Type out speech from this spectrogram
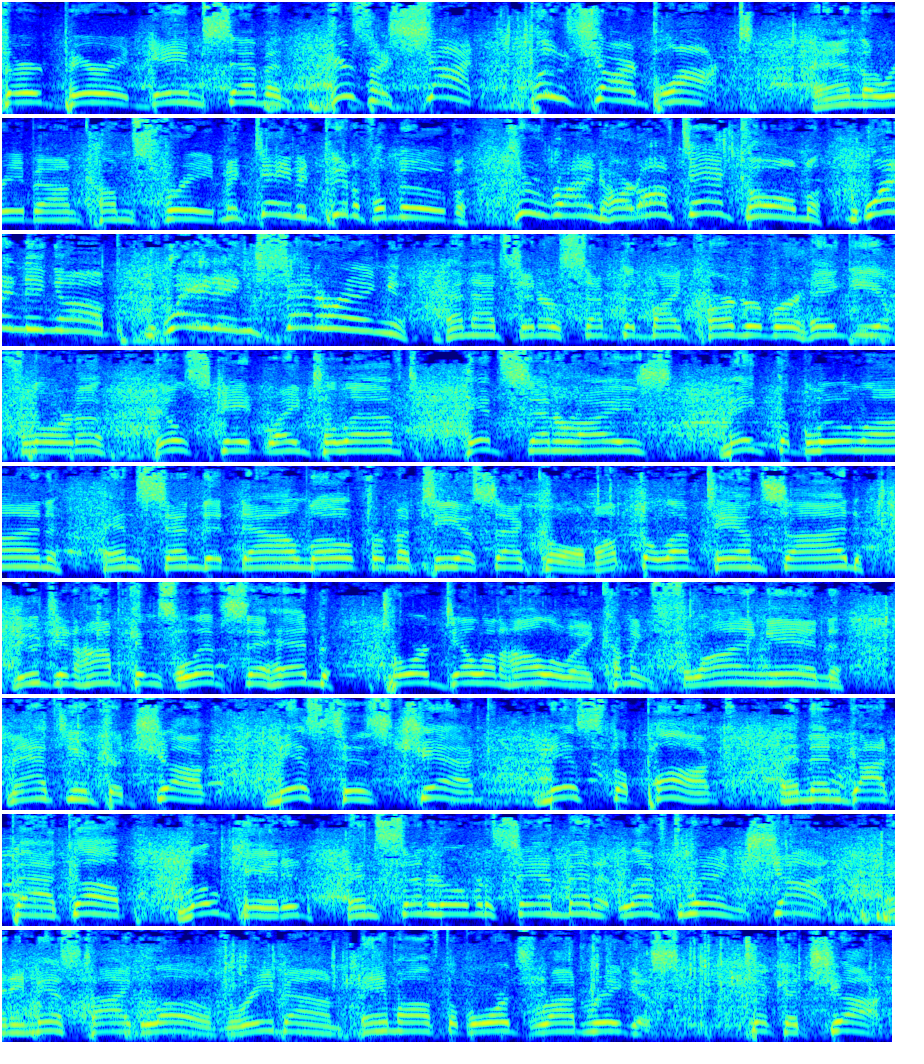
Third period, game seven. Here's a shot. Bouchard blocked. And the rebound comes free. McDavid, beautiful move through Reinhart. Off to Ekholm. Winding up. Waiting. Centering. And that's intercepted by Carter Verhaeghe of Florida. He'll skate right to left. Hit center ice. Make the blue line. And send it down low for Mattias Ekholm. Up the left-hand side. Nugent Hopkins lifts ahead toward Dylan Holloway. Coming flying in. Matthew Tkachuk missed his check. Missed the puck. And then got back up. Located. And sent it over to Sam Bennett. Left wing. Shot. And he missed high glove. Rebound. Came off the boards. Rodrigues to Tkachuk.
